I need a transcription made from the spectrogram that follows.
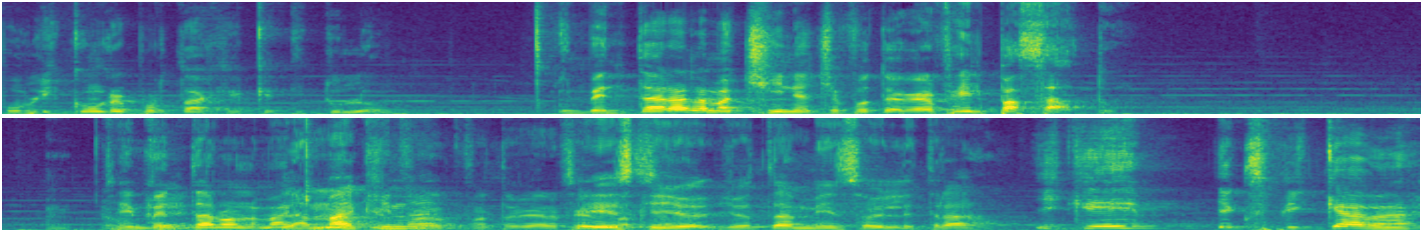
publicó un reportaje que tituló Inventare la macchina ci fotografia il passato. Se inventaron la máquina. La máquina. fotografía Sí, el es que yo, yo también soy letrado. Y que explicaba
